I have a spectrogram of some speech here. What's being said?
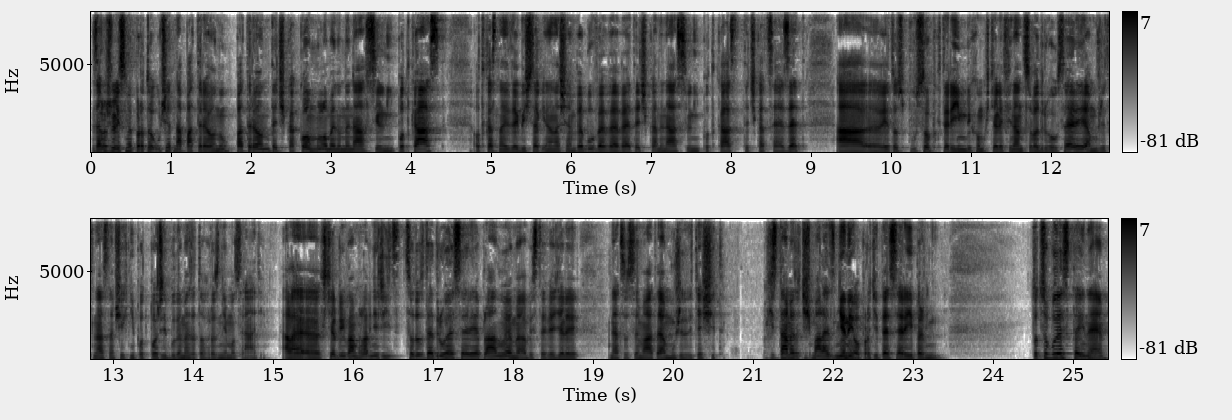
Založili jsme proto účet na Patreonu, patreon.com lomeno nenásilný podcast. Odkaz najdete když tak i na našem webu www.nenásilnýpodcast.cz a e, je to způsob, kterým bychom chtěli financovat druhou sérii a můžete nás na všichni podpořit, budeme za to hrozně moc rádi. Ale e, chtěl bych vám hlavně říct, co do té druhé série plánujeme, abyste věděli, na co se máte a můžete těšit. Chystáme totiž malé změny oproti té sérii první. To, co bude stejné,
